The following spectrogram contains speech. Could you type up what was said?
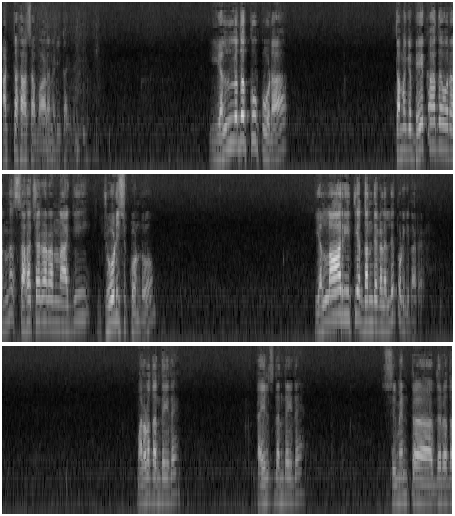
ಅಟ್ಟಹಾಸ ಬಹಳ ನಡೀತಾ ಇದೆ. ಎಲ್ಲದಕ್ಕೂ ಕೂಡ ತಮಗೆ ಬೇಕಾದವರನ್ನ ಸಹಚರರನ್ನಾಗಿ ಜೋಡಿಸಿಕೊಂಡು ಎಲ್ಲಾ ರೀತಿಯ ದಂಧೆಗಳಲ್ಲಿ ತೊಡಗಿದ್ದಾರೆ. ಮರಳು ದಂಧೆ ಇದೆ, ಟೈಲ್ಸ್ ದಂಧೆ ಇದೆ, ಸಿಮೆಂಟ್ ಇದರದ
